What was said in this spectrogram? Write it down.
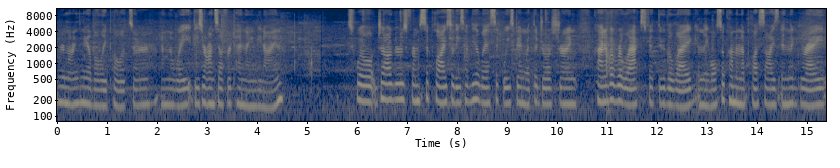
reminds me of Lilly Pulitzer, and the white. These are on sale for $10.99. Twill joggers from Supply. So these have the elastic waistband with the drawstring kind of a relaxed fit through the leg and they also come in the plus size in the gray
